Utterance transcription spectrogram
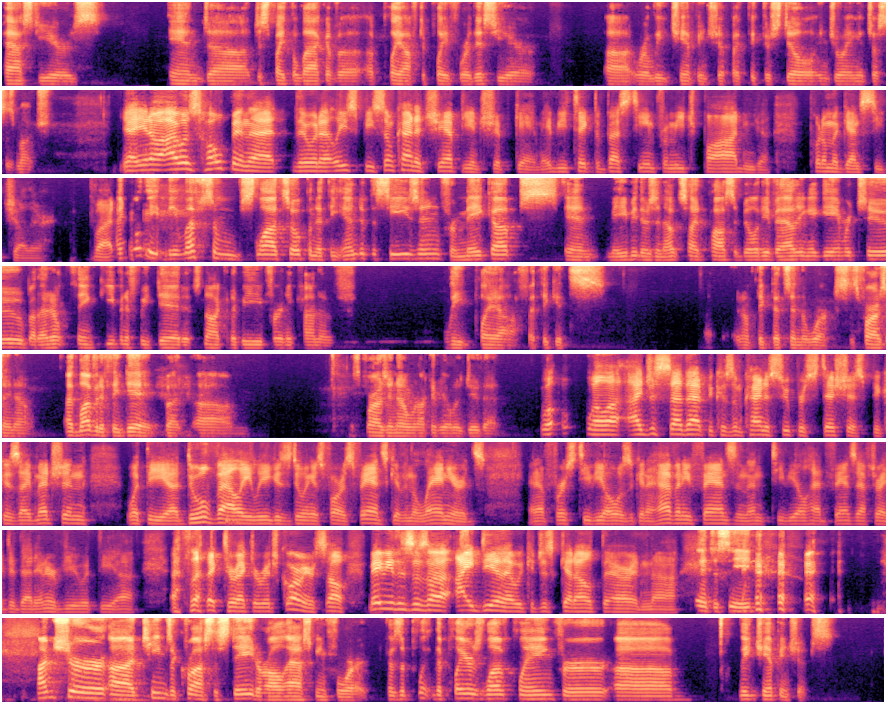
past years. And uh, despite the lack of a, a, playoff to play for this year uh, or a league championship, I think they're still enjoying it just as much. Yeah, you know, I was hoping that there would at least be some kind of championship game. Maybe you take the best team from each pod and you put them against each other. But I know they, they left some slots open at the end of the season for makeups, and maybe there's an outside possibility of adding a game or two. But I don't think even if we did, it's not going to be for any kind of league playoff. I think it's. I don't think that's in the works, as far as I know. I'd love it if they did, but um, as far as I know, we're not going to be able to do that. Well, well, uh, I just said that because I'm kind of superstitious because I mentioned what the uh, Dual Valley League is doing as far as fans, given the lanyards. And at first, TVL wasn't going to have any fans, and then TVL had fans after I did that interview with the uh, athletic director, Rich Cormier. So maybe this is an idea that we could just get out there and uh... intercede. I'm sure uh, teams across the state are all asking for it because the pl- the players love playing for uh, league championships.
